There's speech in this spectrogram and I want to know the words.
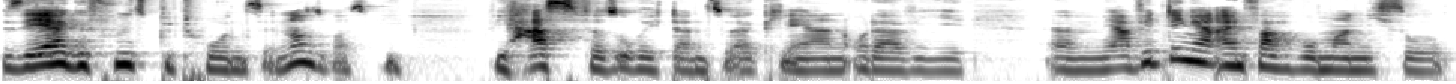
sehr gefühlsbetont sind. Ne? Sowas wie, wie Hass versuche ich dann zu erklären oder wie, ähm, ja, wie Dinge einfach, wo man nicht so,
